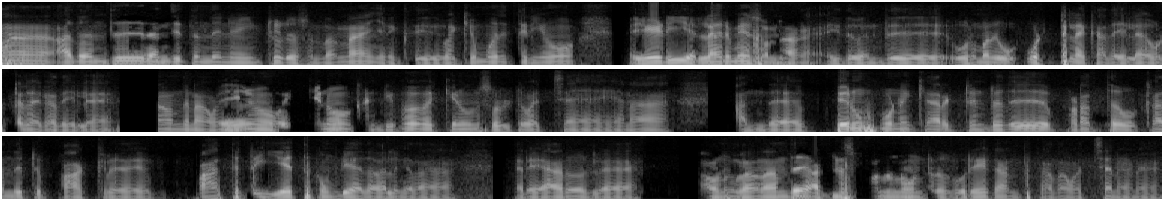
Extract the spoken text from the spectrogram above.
ஆனால் அது வந்து ரஞ்சித் வந்து என்ன இன்டர்வியூல சொன்னோன்னா எனக்கு வைக்கும் போது தெரியும். ஏடி எல்லாருமே சொன்னாங்க. இது வந்து ஒரு மாதிரி ஒட்டலை கதையில ஒட்டலை கதையில. நான் வந்து நான் வேணும் வைக்கணும்? கண்டிப்பாக வைக்கணும்னு சொல்லிட்டு வச்சேன். ஏன்னா அந்த பெரும் பூனை கேரக்டர்ன்றது படத்தை உட்காந்துட்டு பார்க்குற பார்த்துட்டு ஏற்றுக்க முடியாத ஆளுங்க தான். வேற யாரும் இல்லை. அவனுங்கள வந்து அட்ரஸ் பண்ணணுன்ற ஒரே காரணத்துக்காக தான் வச்சேன் நான்.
